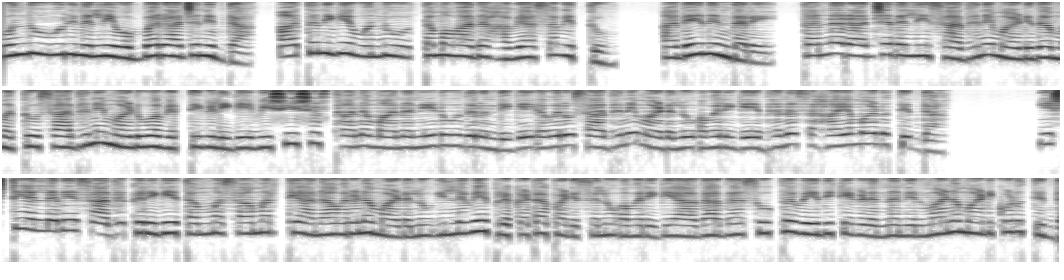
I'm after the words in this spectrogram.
ಒಂದು ಊರಿನಲ್ಲಿ ಒಬ್ಬ ರಾಜನಿದ್ದ. ಆತನಿಗೆ ಒಂದು ಉತ್ತಮವಾದ ಹವ್ಯಾಸವಿತ್ತು. ಅದೇನೆಂದರೆ, ತನ್ನ ರಾಜ್ಯದಲ್ಲಿ ಸಾಧನೆ ಮಾಡಿದ ಮತ್ತು ಸಾಧನೆ ಮಾಡುವ ವ್ಯಕ್ತಿಗಳಿಗೆ ವಿಶೇಷ ಸ್ಥಾನಮಾನ ನೀಡುವುದರೊಂದಿಗೆ ಅವರು ಸಾಧನೆ ಮಾಡಲು ಅವರಿಗೆ ಧನ ಸಹಾಯ ಮಾಡುತ್ತಿದ್ದ. ಇಷ್ಟೇ ಅಲ್ಲದೆ ಸಾಧಕರಿಗೆ ತಮ್ಮ ಸಾಮರ್ಥ್ಯ ಅನಾವರಣ ಮಾಡಲು ಇಲ್ಲವೇ ಪ್ರಕಟಪಡಿಸಲು ಅವರಿಗೆ ಆಗಾಗ ಸೂಕ್ತ ವೇದಿಕೆಗಳನ್ನು ನಿರ್ಮಾಣ ಮಾಡಿಕೊಡುತ್ತಿದ್ದ.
